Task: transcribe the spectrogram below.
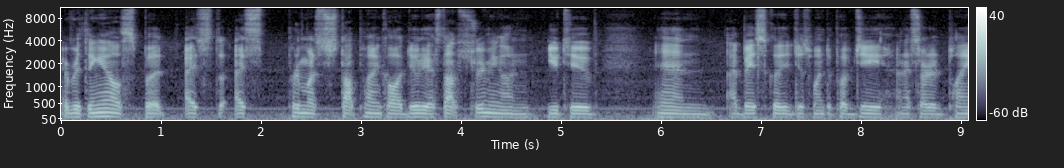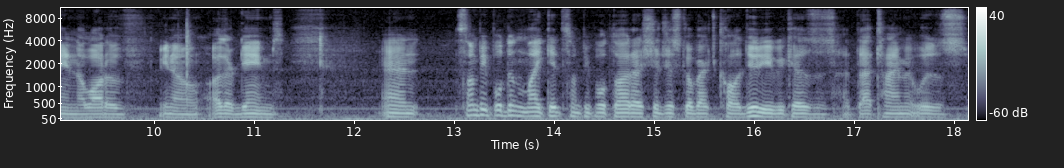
everything else. But I, I pretty much stopped playing Call of Duty. I stopped streaming on YouTube and I basically just went to PUBG and I started playing a lot of you know other games. And some people didn't like it. Some people thought I should just go back to Call of Duty because at that time it was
